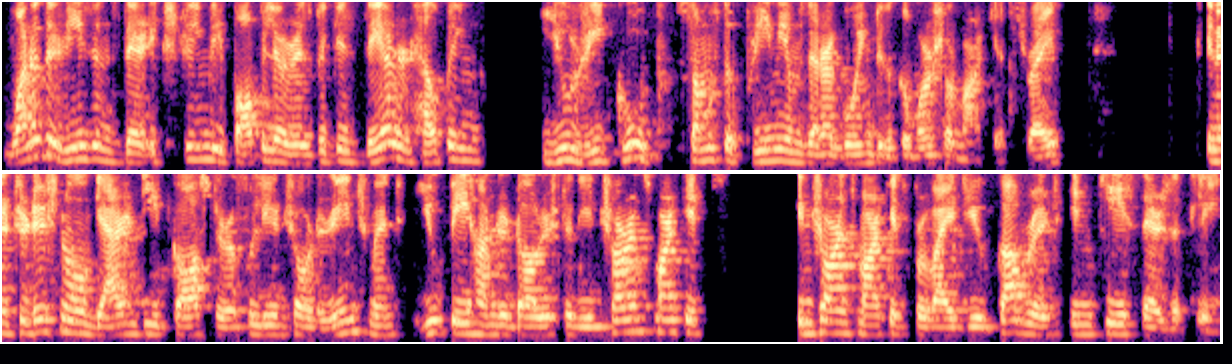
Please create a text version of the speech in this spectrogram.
one of the reasons they're extremely popular is because they are helping you recoup some of the premiums that are going to the commercial markets, right? In a traditional guaranteed cost or a fully insured arrangement, you pay $100 to the insurance markets. Insurance markets provide you coverage in case there's a claim.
